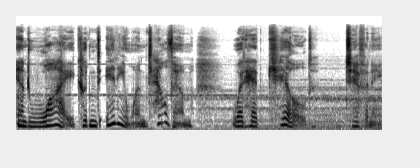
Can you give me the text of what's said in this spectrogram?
And why couldn't anyone tell them what had killed Tiffany?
